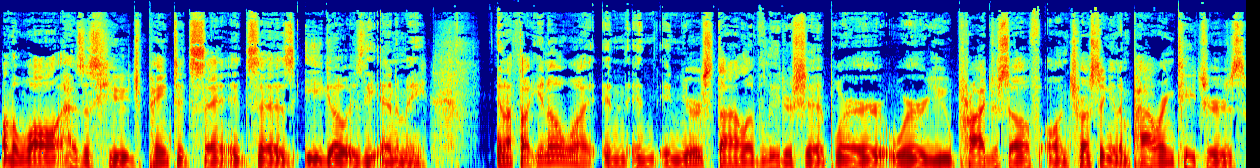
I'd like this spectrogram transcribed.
on the wall, it has this huge painted saying. It says, "Ego is the enemy." And I thought, you know what? In in in your style of leadership, where where you pride yourself on trusting and empowering teachers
